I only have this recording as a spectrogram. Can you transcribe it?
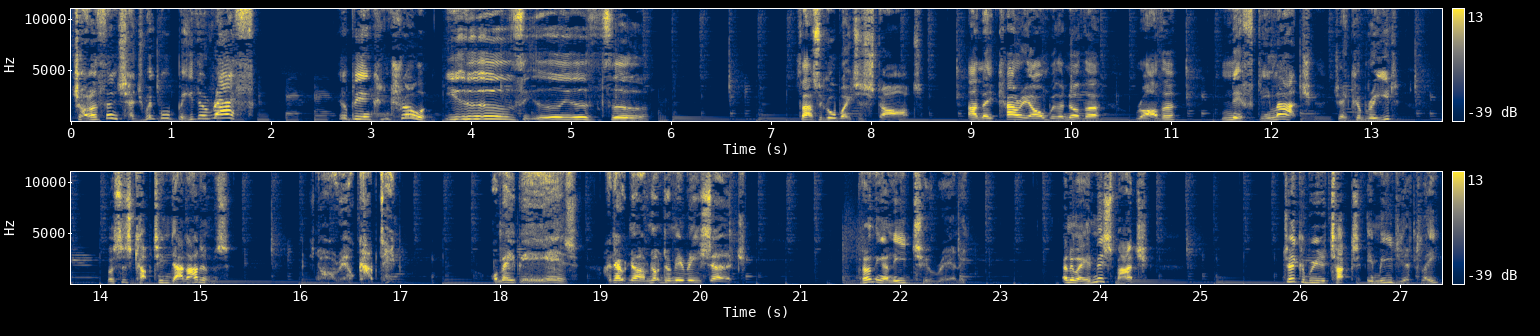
Jonathan Sedgwick will be the ref. He'll be in control. Yes, yes, sir. That's a good way to start. And they carry on with another rather nifty match. Jacob Reed versus Captain Dan Adams. He's not a real captain. Or maybe he is. I don't know, I've not done my research. I don't think I need to, really. Anyway, in this match, Jacob Reed attacks immediately,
